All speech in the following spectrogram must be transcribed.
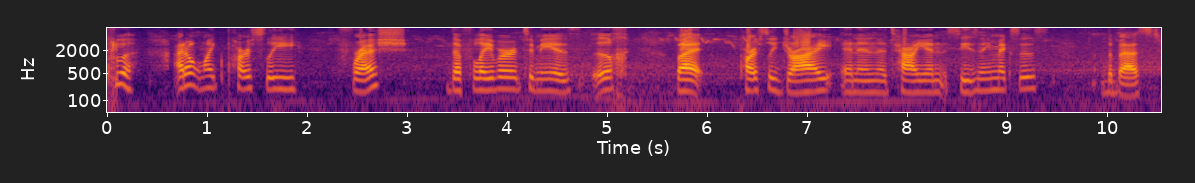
I don't like parsley fresh. The flavor to me is ugh but parsley dry and in Italian seasoning mixes, the best.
